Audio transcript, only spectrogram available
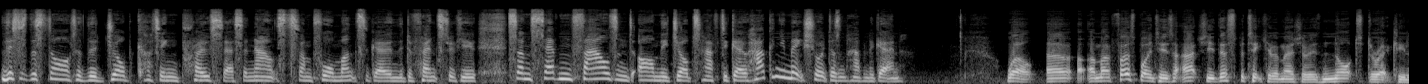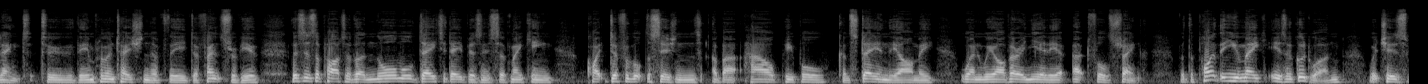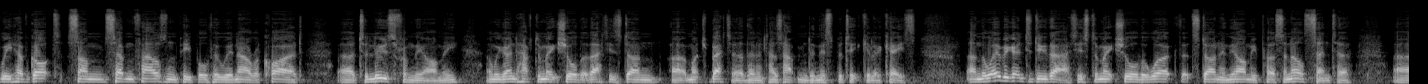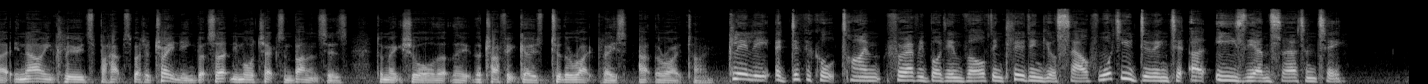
This is the start of the job-cutting process announced some four months ago in the Defence Review. Some 7,000 Army jobs have to go. How can you make sure it doesn't happen again? Well, uh, uh, my first point is actually this particular measure is not directly linked to the implementation of the Defence Review. This is a part of the normal day-to-day business of making quite difficult decisions about how people can stay in the Army when we are very nearly at, at full strength. But the point that you make is a good one, which is we have got some 7,000 people who we're now required uh, to lose from the Army, and we're going to have to make sure that that is done uh, much better than it has happened in this particular case. And the way we're going to do that is to make sure the work that's done in the Army Personnel Centre uh, now includes perhaps better training, but certainly more checks and balances to make sure that the, the traffic goes to the right place at the right time. Clearly a difficult time for everybody involved, including yourself. What are you doing to uh, ease the uncertainty?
